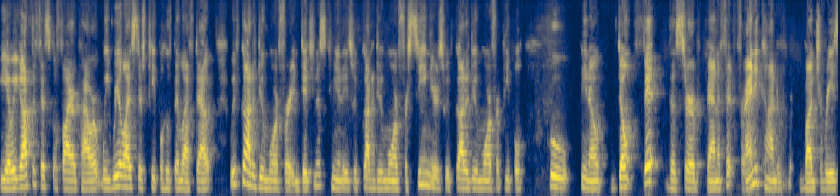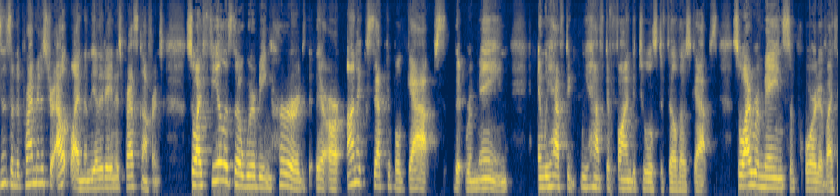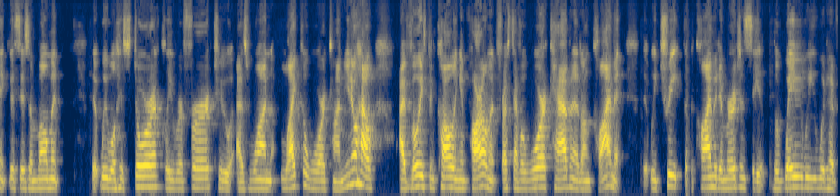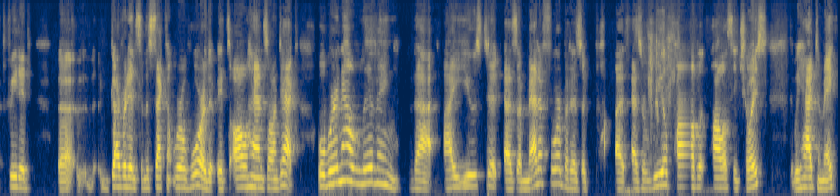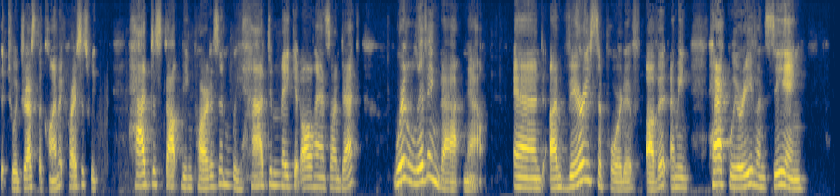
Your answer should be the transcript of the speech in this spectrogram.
yeah, we got the fiscal firepower. We realize there's people who've been left out. We've got to do more for indigenous communities. We've got to do more for seniors. We've got to do more for people who, you know, don't fit the CERB benefit for any kind of bunch of reasons. And the prime minister outlined them the other day in his press conference. So I feel as though we're being heard that there are unacceptable gaps that remain and we have to we have to find the tools to fill those gaps. So i remain supportive. I think this is a moment that we will historically refer to as one like a wartime. You know how i've always been calling in parliament for us to have a war cabinet on climate that we treat the climate emergency the way we would have treated the governance in the second world war that it's all hands on deck. Well we're now living that. I used it as a metaphor but as a as a real public policy choice that we had to make that to address the climate crisis, we had to stop being partisan. We had to make it all hands on deck. We're living that now. And I'm very supportive of it. I mean, heck, we were even seeing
